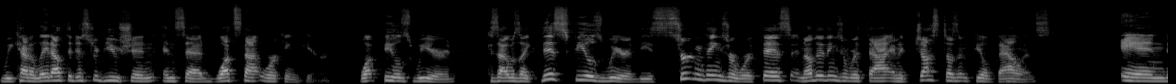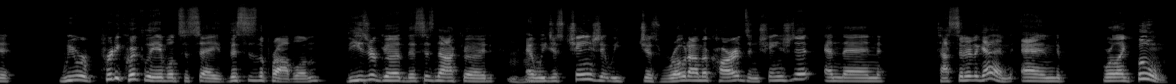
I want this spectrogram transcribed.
We kind of laid out the distribution and said what's not working here? What feels weird because i was like this feels weird. These certain things are worth this and other things are worth that and it just doesn't feel balanced. And we were pretty quickly able to say this is the problem. These are good. This is not good. Mhm. and we just changed it. We just wrote on the cards and changed it and then tested it again, and we're like, boom,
